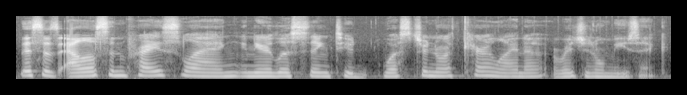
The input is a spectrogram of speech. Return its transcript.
This is Allison Price Lang, and you're listening to Western North Carolina Original Music.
